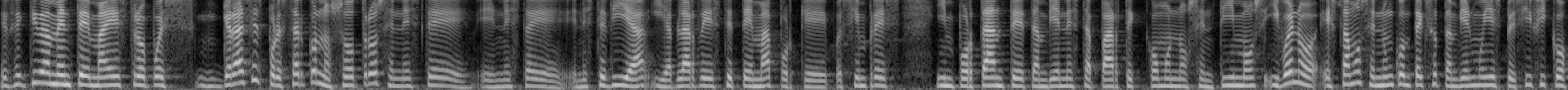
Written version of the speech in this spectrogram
Efectivamente, maestro, pues gracias por estar con nosotros en este, en este, en este día y hablar de este tema, porque pues siempre es importante también esta parte, cómo nos sentimos. Y bueno, estamos en un contexto también muy específico.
